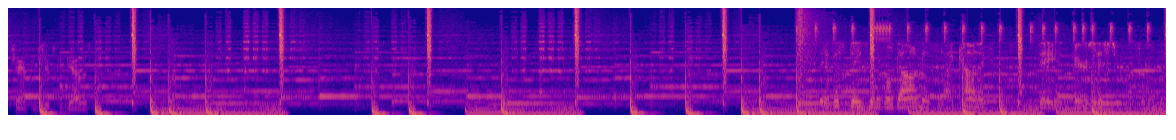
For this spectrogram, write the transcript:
of championships together. This day's going to go down as an iconic day in Bears history, my friend.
